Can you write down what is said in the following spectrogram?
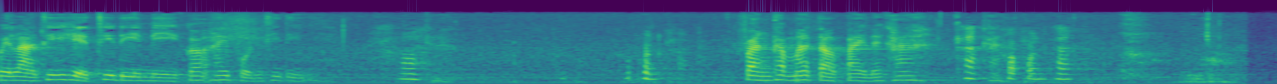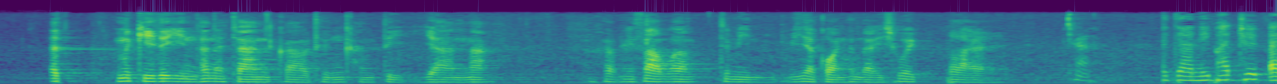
เวลาที่เหตุที่ดีมีก็ให้ผลที่ดีค่ะขอบคุณค่ะ ฟังธรรมะต่อไปนะคะค่ะค่ะขอบคุณค่ะเอ่อเมื่อกี้ได้ยินท่านอาจารย์กล่าวถึงขันติญาณนะนะครับ ไม่ทราบว่าจะมีวิทยากรท่านใดช่วยแปลค่ะอาจารย์นิพัฒน์ช่วยแปล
